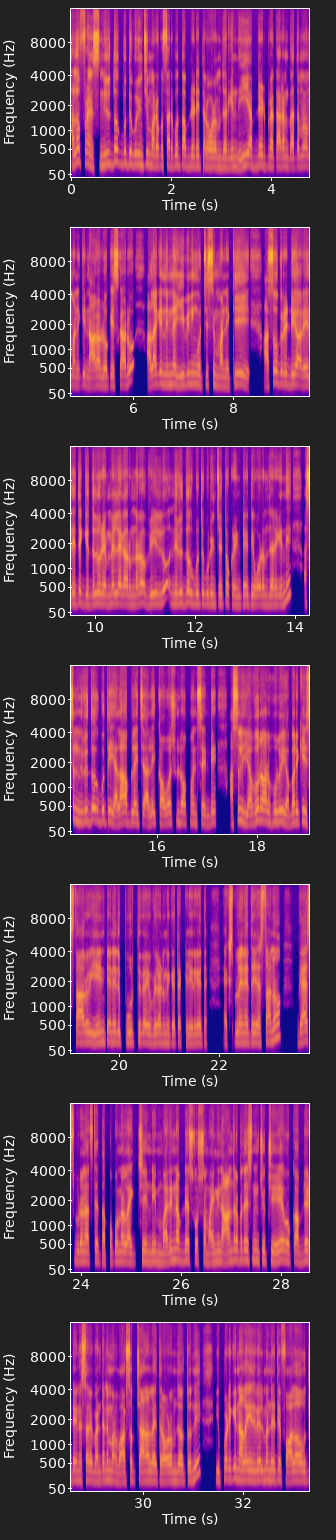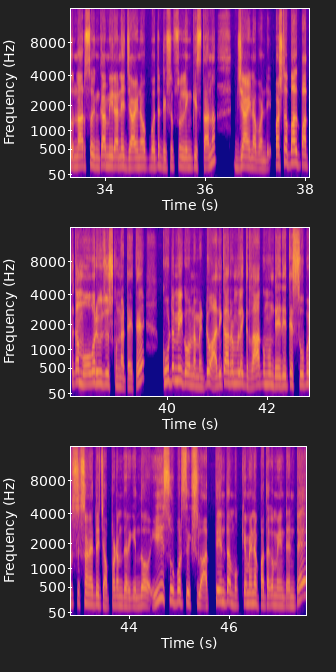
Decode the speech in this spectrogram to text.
Hello friends నిరుద్యోగ బుద్ధి గురించి మరొక సరికొత్త అప్డేట్ అయితే రావడం జరిగింది. ఈ అప్డేట్ ప్రకారం గతంలో మనకి నారా లోకేష్ గారు అలాగే నిన్న ఈవినింగ్ వచ్చేసి మనకి అశోక్ రెడ్డి గారు ఏదైతే గిద్దలూరు ఎమ్మెల్యే గారు ఉన్నారో వీళ్ళు నిరుద్యోగ బుద్ధి గురించి అయితే ఒక ఇంటి అయితే ఇవ్వడం జరిగింది. అసలు నిరుద్యోగ బుద్ధి ఎలా అప్లై చేయాలి? కావాల్సిన డాక్యుమెంట్స్ ఏంటి? అసలు ఎవరు అర్హులు? ఎవరికి ఇస్తారు? ఏంటి అనేది పూర్తిగా వీళ్ళని మీకు అయితే క్లియర్గా అయితే ఎక్స్ప్లెయిన్ అయితే చేస్తాను. గ్యాస్ వీడియో నచ్చితే తప్పకుండా లైక్ చేయండి. మరిన్ని అప్డేట్స్ కోసం ఐ మీన్ ఆంధ్రప్రదేశ్ నుంచి వచ్చి ఏ ఒక్క అప్డేట్ అయినా సరే వెంటనే మన వాట్సాప్ ఛానల్ అయితే రావడం జరుగుతుంది. ఇప్పటికీ నలభై ఐదు వేల మంది అయితే ఫాలో అవుతున్నారు. సో ఇంకా మీరు అనేది జాయిన్ అవ్వకపోతే డిస్క్రిప్షన్ లింక్ ఇస్తాను. జాయిన్ అవ్వండి. ఫస్ట్ ఆఫ్ ఆల్ పథకం ఓవర్ వ్యూ చూసుకున్నట్టయితే కూటమి గవర్నమెంట్ అధికారంలోకి రాకముందు ఏదైతే సూపర్ సిక్స్ అనేది చెప్పడం జరిగిందో ఈ సూపర్ సిక్స్లో అత్యంత ముఖ్యమైన పథకం ఏంటంటే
